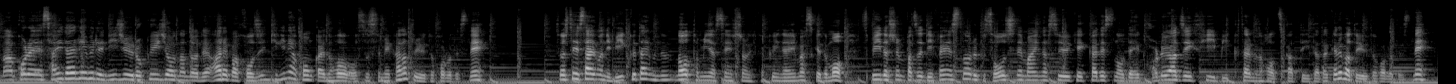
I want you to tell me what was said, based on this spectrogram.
まあこれ最大レベル26以上なのであれば個人的には今回の方がおすすめかなというところですね。そして最後にビッグタイムの富安選手との比較になりますけども、スピード瞬発、ディフェンス能力、総じてマイナスという結果ですので、これはぜひビッグタイムの方を使っていただければというところですね。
